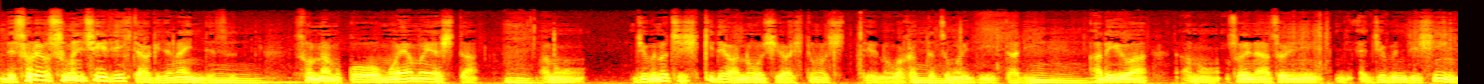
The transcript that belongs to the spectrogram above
でそれをすぐに整理できたわけじゃないんです。そんなこうモヤモヤした、あの自分の知識では脳死は人の死っていうのを分かったつもりでいたり、あるいはあのそれならそれに自分自身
